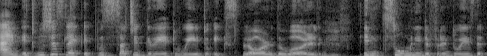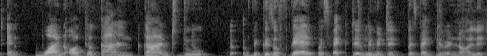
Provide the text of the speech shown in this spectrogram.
And it was just like, it was such a great way to explore the world mhm. in so many different ways that and one author can't can't do no. Because of their perspective limited perspective and knowledge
